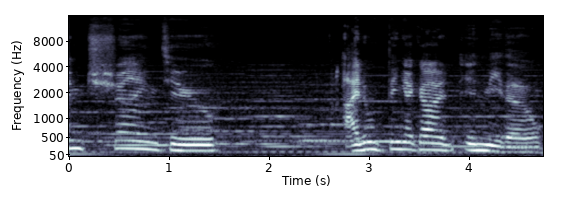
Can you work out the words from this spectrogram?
I'm trying to. I don't think I got it in me though.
